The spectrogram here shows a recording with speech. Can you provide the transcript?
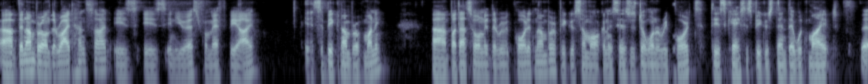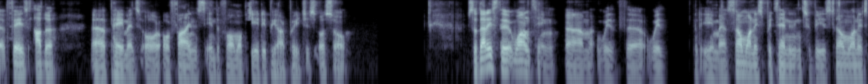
Uh, the number on the right hand side is is in US from FBI. It's a big number of money, uh, but that's only the reported number because some organizations don't want to report these cases because then they would might uh, face other uh, payments or, or fines in the form of GDPR breaches or so. So that is the one thing um, with uh, with email. Someone is pretending to be, someone is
